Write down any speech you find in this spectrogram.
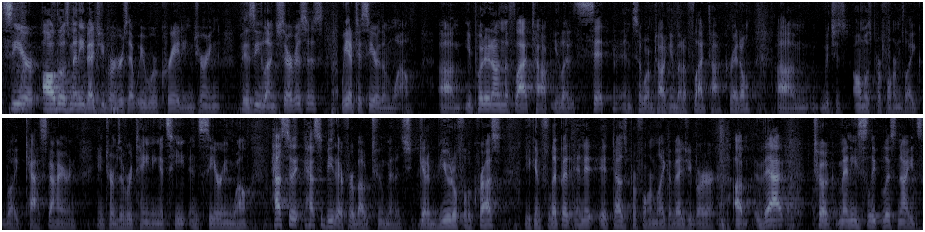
sear all those many veggie burgers that we were creating during busy lunch services. We had to sear them well. Um, you put it on the flat top, you let it sit, and so I'm talking about a flat top griddle, um, which is almost performs like, like cast iron in terms of retaining its heat and searing well. Has to, has to be there for about two minutes. You get a beautiful crust, you can flip it, and it, it does perform like a veggie burger. Um, that took many sleepless nights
